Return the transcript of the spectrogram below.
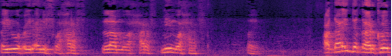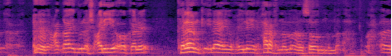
Ayuu wuxuu yihi alif waa xaraf laam waa xaraf miim waa xaraf. Ayb caqaa-idda qaarkood caqaa-id alashcariya oo kale kalaamka ilaahay waxay leeyihiin xarafna ma ahan sawdna ma aha. Wax aan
